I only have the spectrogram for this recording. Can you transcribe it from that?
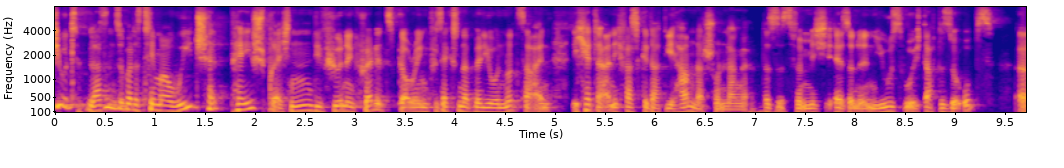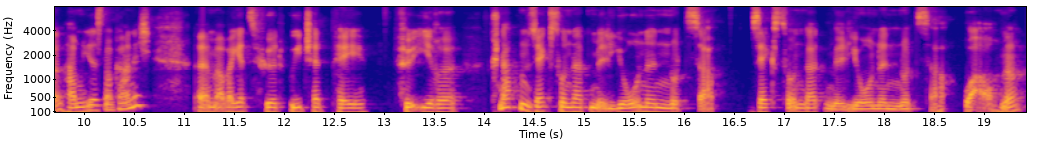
Gut, lass uns über das Thema WeChat Pay sprechen. Die führen den Credit Scoring für 600 Millionen Nutzer ein. Ich hätte eigentlich fast gedacht, die haben das schon lange. Das ist für mich eher so eine News, wo ich dachte so, ups, äh, haben die das noch gar nicht? Ähm, aber jetzt führt WeChat Pay für ihre knappen 600 Millionen Nutzer 600 Millionen Nutzer. Wow, ne?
